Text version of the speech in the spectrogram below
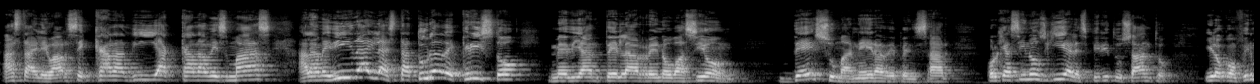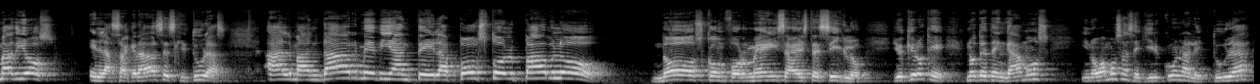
hasta elevarse cada día, cada vez más a la medida y la estatura de Cristo mediante la renovación de su manera de pensar. Porque así nos guía el Espíritu Santo y lo confirma Dios en las Sagradas Escrituras, al mandar mediante el apóstol Pablo, no os conforméis a este siglo. Yo quiero que nos detengamos y no vamos a seguir con la lectura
